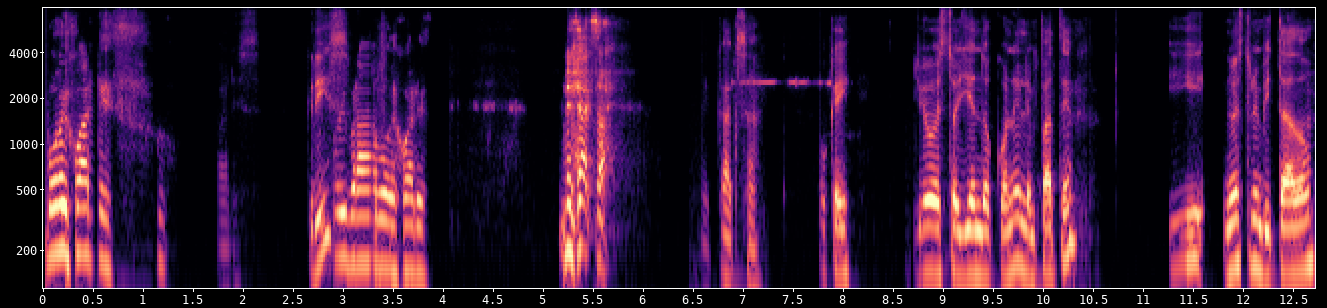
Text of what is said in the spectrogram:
Voy Juárez. Juárez. Cris. Muy bravo de Juárez. Necaxa. Necaxa. Ok. Yo estoy yendo con el empate y nuestro invitado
